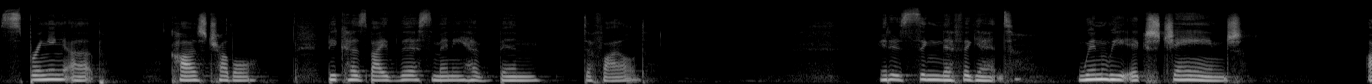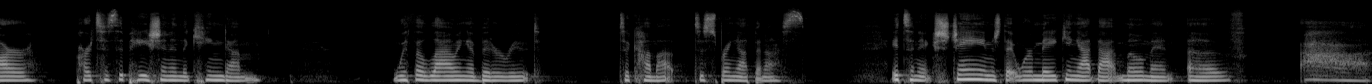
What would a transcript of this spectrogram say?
springing up cause trouble because by this many have been defiled. It is significant when we exchange our participation in the kingdom with allowing a bitter root to come up, to spring up in us. It's an exchange that we're making at that moment of, ah,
